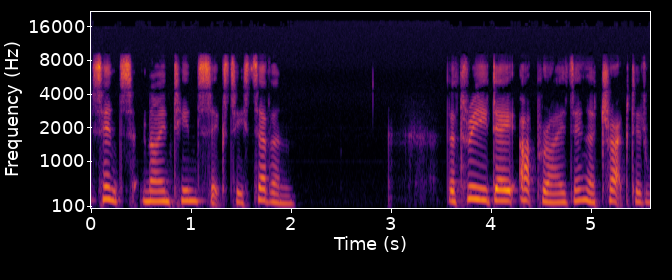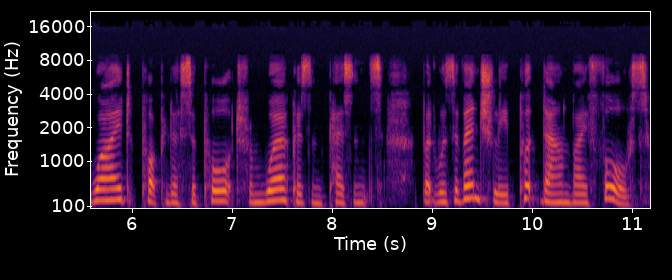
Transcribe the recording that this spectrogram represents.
since 1967. The three day uprising attracted wide popular support from workers and peasants, but was eventually put down by force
